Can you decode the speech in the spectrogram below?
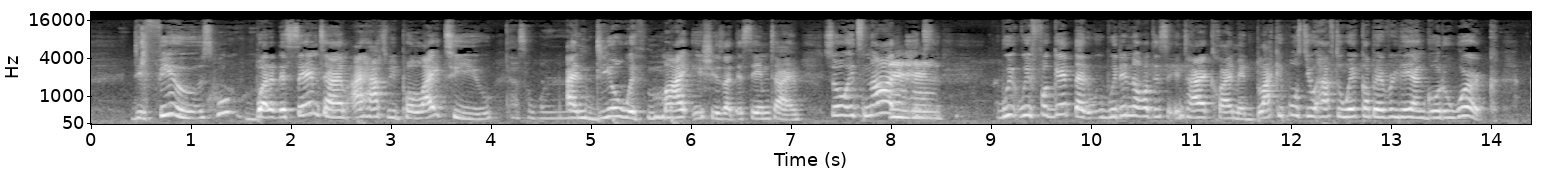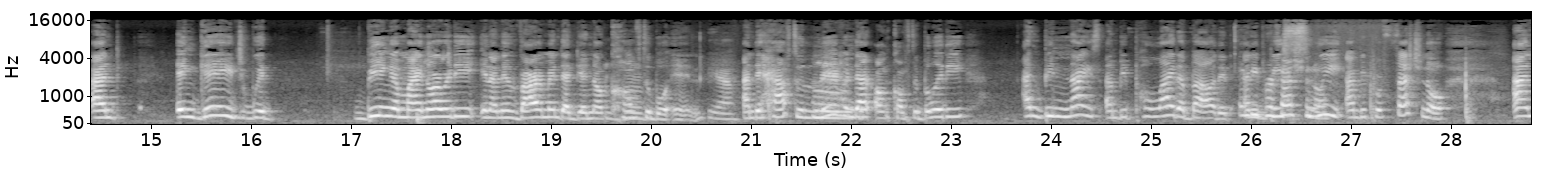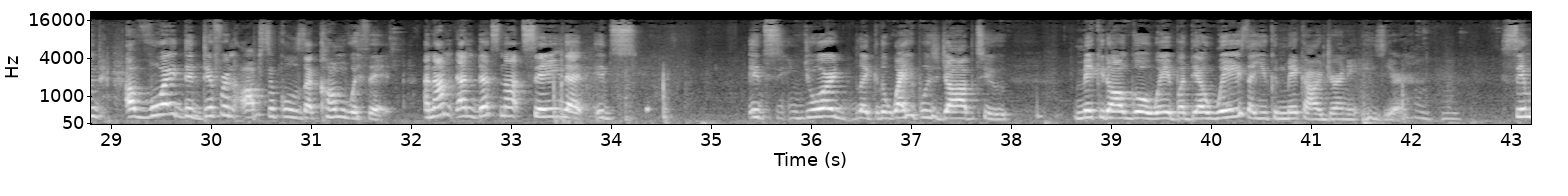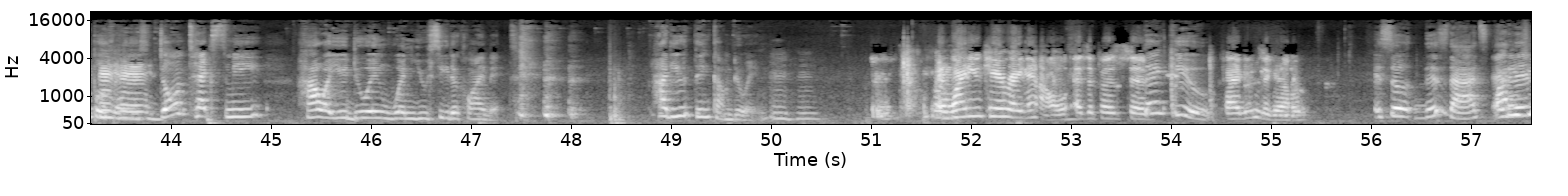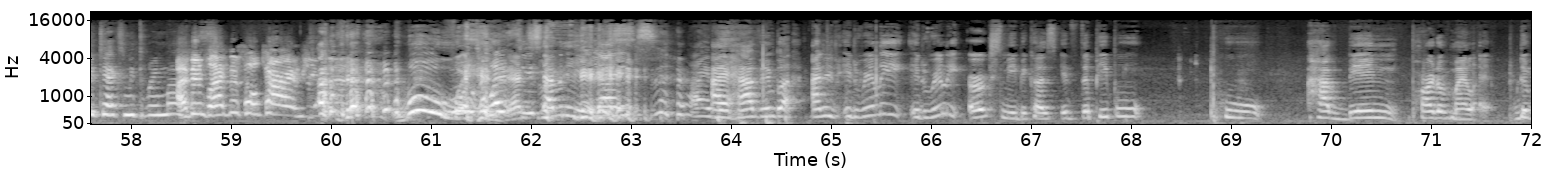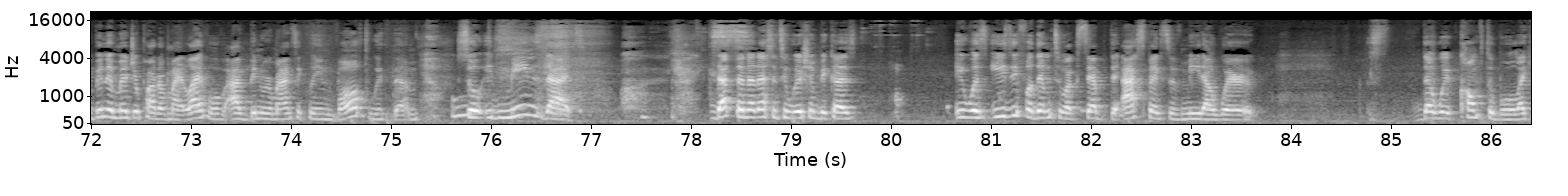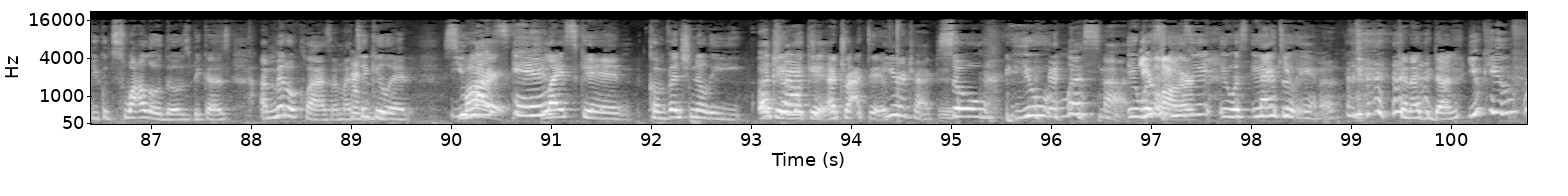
diffuse. But at the same time, I have to be polite to you That's a word. and deal with my issues at the same time. So it's not. It's, mm-hmm. We, we forget that within all this entire climate, black people still have to wake up every day and go to work and engage with being a minority in an environment that they're not mm-hmm. comfortable in. Yeah. And they have to live in mm. that uncomfortability and be nice and be polite about it And be professional. sweet and be professional and avoid the different obstacles that come with it. And I'm and that's not saying that it's it's your like the white people's job to make it all go away, but there are ways that you can make our journey easier. Simple mm-hmm. things. Don't text me, how are you doing when you see the climate? how do you think I'm doing? Mm-hmm. And why do you care right now as opposed to Thank you. five years ago? So this that. Why and didn't then you text me three months? I've been black this whole time. She said. Woo! for 27 years. Yes. I, I haven't, but and it, it really it really irks me because it's the people who have been part of my life. They've been a major part of my life. I've been romantically involved with them, so it means that that's another situation because it was easy for them to accept the aspects of me that were that were comfortable. Like you could swallow those because I'm middle class. I'm mm-hmm. articulate. You Smart, light-skinned. light skin, conventionally okay looking, attractive. You're attractive. So you, let's not. it You was are. It was easy Thank to. you, Anna. Can I be done? you cute.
